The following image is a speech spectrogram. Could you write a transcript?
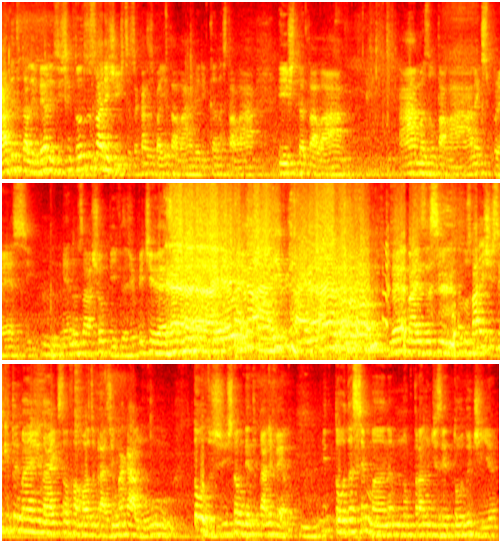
Lá dentro da Livelo existem todos os varejistas, a Casas Bahia está lá, a Americanas está lá, Extra está lá, a Amazon tá lá, a AliExpress, menos a Shopee, que se a Shopee tivesse. né? Mas assim, os varejistas que tu imaginar aí que são famosos no Brasil, Magalu, todos estão dentro da Livelo. E toda semana, para não dizer todo dia,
